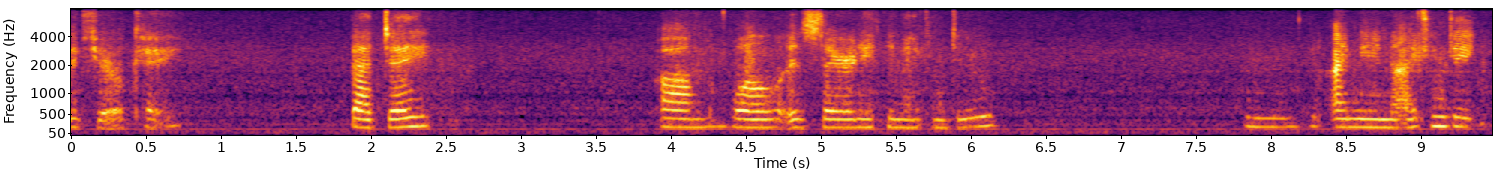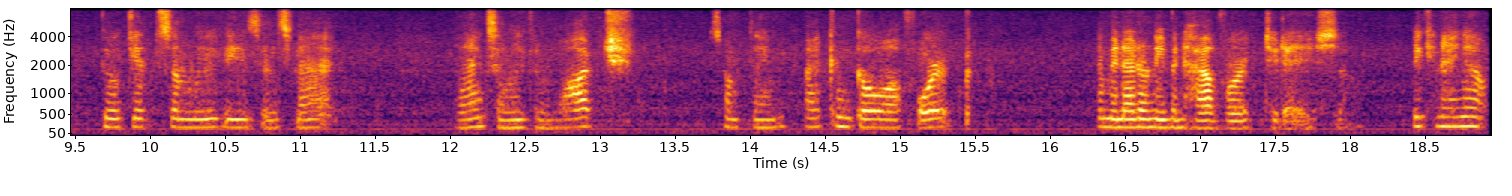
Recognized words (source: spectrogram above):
if you're okay. Bad day? Um, well, is there anything I can do? Mm, I mean, I can get go get some movies and snack, snacks, and we can watch something. I can go off work. I mean, I don't even have work today, so we can hang out.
